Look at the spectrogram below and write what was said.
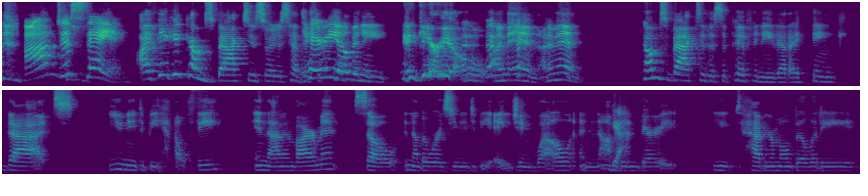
I'm just saying. I think it comes back to so I just have this karaoke. epiphany. Karaoke. Oh, I'm in. I'm in comes back to this epiphany that I think that you need to be healthy in that environment. So, in other words, you need to be aging well and not yeah. being very, you have your mobility,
